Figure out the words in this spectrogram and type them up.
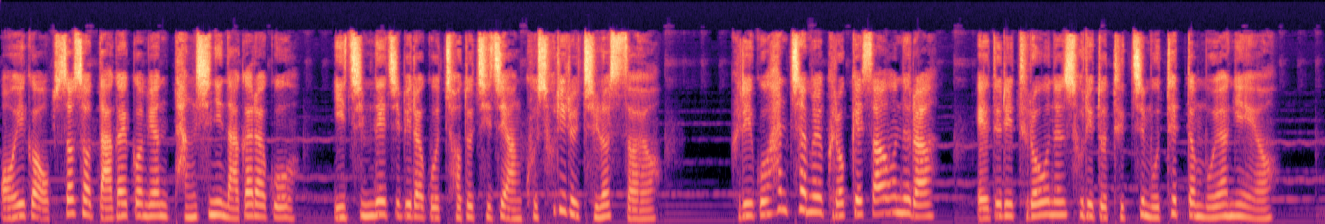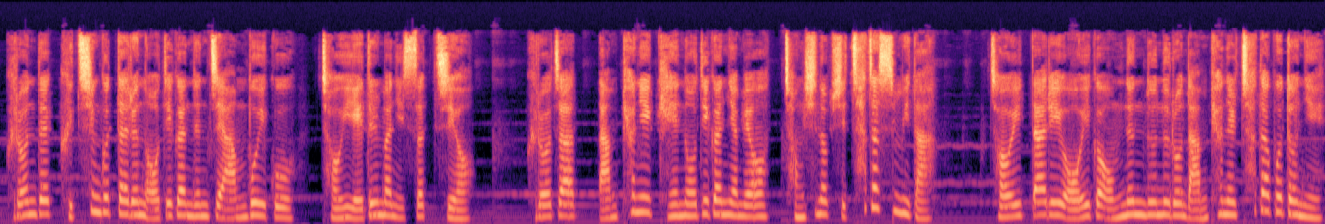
어이가 없어서 나갈 거면 당신이 나가라고 이 집 내 집이라고 저도 지지 않고 소리를 질렀어요. 그리고 한참을 그렇게 싸우느라 애들이 들어오는 소리도 듣지 못했던 모양이에요. 그런데 그 친구 딸은 어디 갔는지 안 보이고 저희 애들만 있었지요. 그러자 남편이 걘 어디 갔냐며 정신없이 찾았습니다. 저희 딸이 어이가 없는 눈으로 남편을 쳐다보더니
